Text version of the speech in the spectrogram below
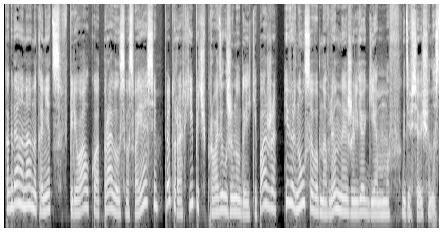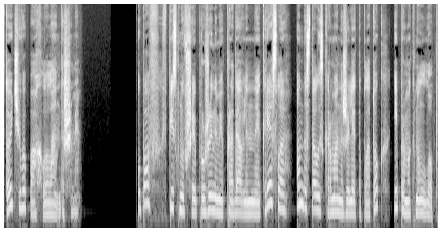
Когда она, наконец, в перевалку отправилась во свояси, Петр Архипыч проводил жену до экипажа и вернулся в обновленное жилье геммов, где все еще настойчиво пахло ландышами. Упав в пискнувшее пружинами продавленное кресло, он достал из кармана жилета платок и промокнул лоб.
